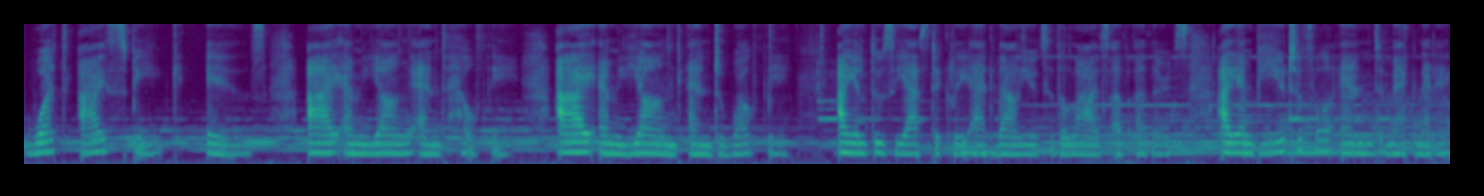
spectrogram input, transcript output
What I speak is I am young and healthy. I am young and wealthy. I enthusiastically add value to the lives of others. I am beautiful and magnetic.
